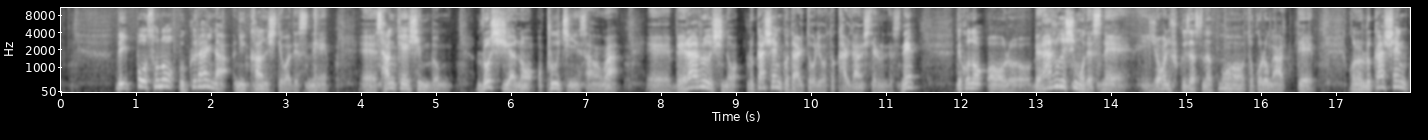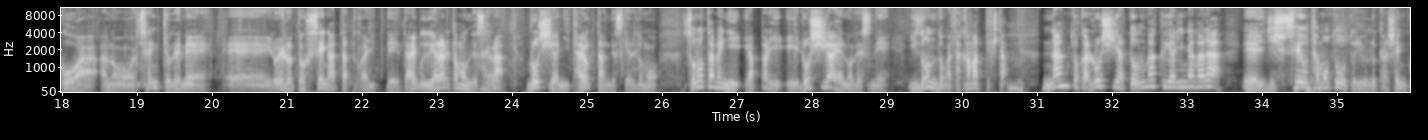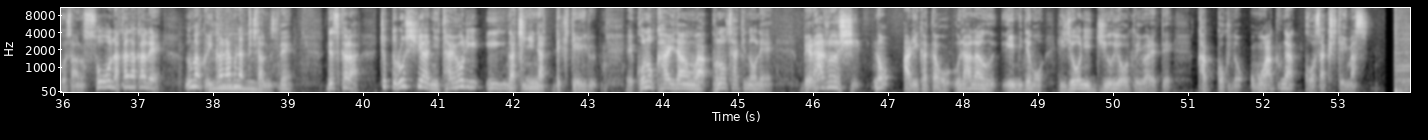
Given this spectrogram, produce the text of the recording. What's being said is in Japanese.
で一方、そのウクライナに関してはですね、えー産経新聞、ロシアのプーチンさんは、えーベラルーシのルカシェンコ大統領と会談してるんですね。でこのベラルーシもですね非常に複雑なところがあって、このルカシェンコはあの選挙でね、えーいろいろと不正があったとか言って、だいぶやられたもんですから、ロシアに頼ったんですけれども、そのためにやっぱりえーロシアへのですね依存度が高まってきた、なんとかロシアとうまくやりながら、えー自主性を保とうという ルカシェンコさん、そうなかなかね、うまくいかなくなってきたんですね。ですから、ちょっとロシアに頼りがちになってきている、えーこの会談は、この先のね、ベラルーシのあり方を占う意味でも非常に重要と言われて、各国の思惑が交錯しています。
